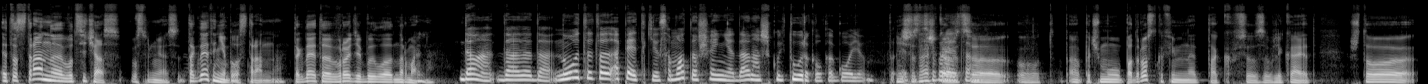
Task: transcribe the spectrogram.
это странно вот сейчас воспринимается. Тогда это не было странно. Тогда это вроде было нормально. Да, да, да, да. Ну вот это опять-таки само отношение, да, нашей культуры к алкоголю. Мне сейчас, знаешь, кажется, вот, а почему подростков именно так все завлекает, что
